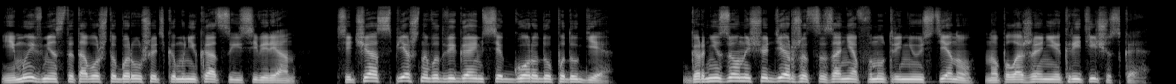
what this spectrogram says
и мы, вместо того, чтобы рушить коммуникации северян, сейчас спешно выдвигаемся к городу по дуге. Гарнизон еще держится, заняв внутреннюю стену, но положение критическое.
